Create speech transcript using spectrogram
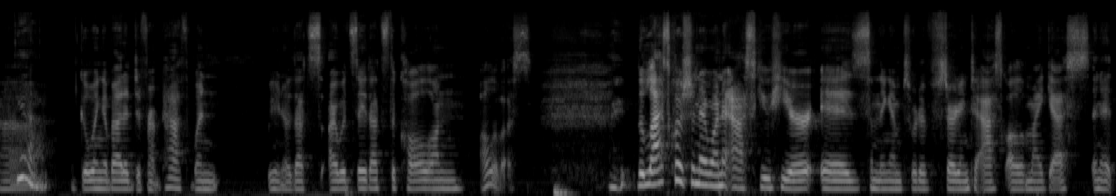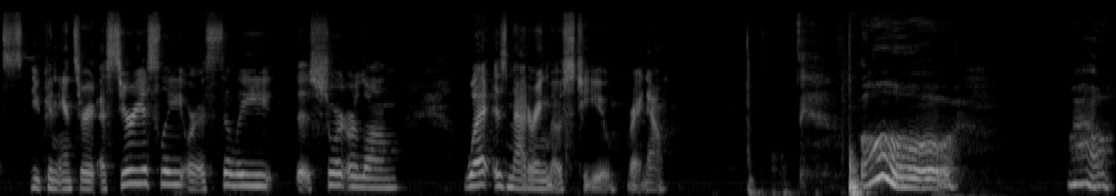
um, yeah. going about a different path when you know that's i would say that's the call on all of us the last question i want to ask you here is something i'm sort of starting to ask all of my guests and it's you can answer it as seriously or as silly as short or long. What is mattering most to you right now? Oh wow.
